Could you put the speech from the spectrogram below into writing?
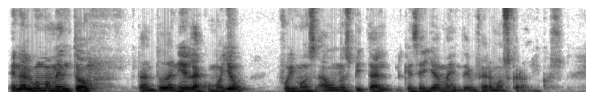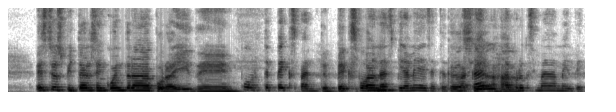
En algún momento, tanto Daniela como yo fuimos a un hospital que se llama de enfermos crónicos. Este hospital se encuentra por ahí de Por Tepexpan. Tepexpan. Por las pirámides de Teotihuacán aproximadamente.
